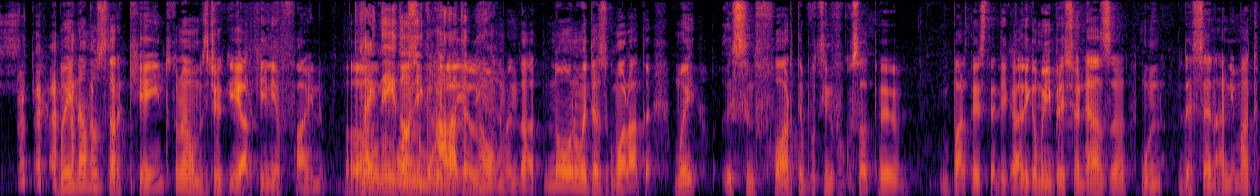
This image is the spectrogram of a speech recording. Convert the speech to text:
Băi, n-am văzut Arcane. Toată lumea îmi zice că Arcane e fine. Uh, Like, Nate o să Donic mă uit la arată el la bine. un moment dat. Nu, nu mă interesează cum arată. Măi, sunt foarte puțin focusat pe partea estetică. Adică mă impresionează un desen animat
